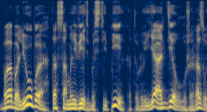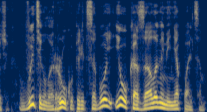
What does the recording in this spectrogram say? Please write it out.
Баба Люба, та самая ведьма степи, которую я отделал уже разочек, вытянула руку перед собой и указала на меня пальцем.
